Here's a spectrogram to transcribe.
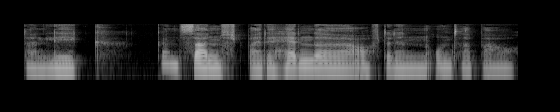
Dann leg ganz sanft beide Hände auf deinen Unterbauch.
